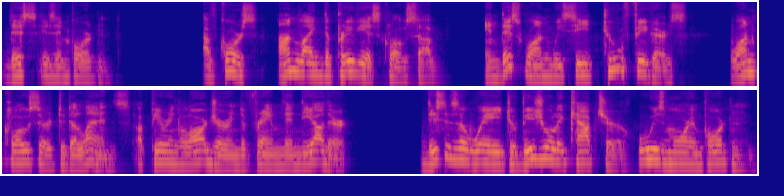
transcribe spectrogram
this is important. Of course, unlike the previous close-up, in this one we see two figures, one closer to the lens, appearing larger in the frame than the other. This is a way to visually capture who is more important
